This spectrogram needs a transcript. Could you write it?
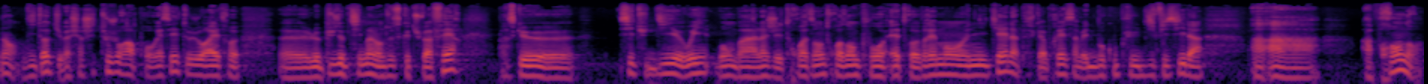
Non, dis-toi que tu vas chercher toujours à progresser, toujours à être euh, le plus optimal dans tout ce que tu vas faire. Parce que euh, si tu te dis, euh, oui, bon, bah là j'ai 3 ans, 3 ans pour être vraiment nickel, parce qu'après ça va être beaucoup plus difficile à, à, prendre,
